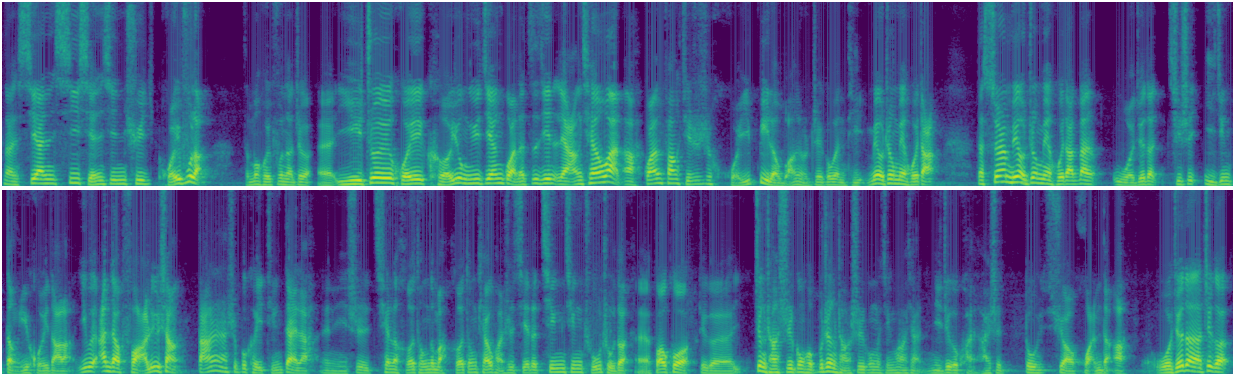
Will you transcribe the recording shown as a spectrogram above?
那西安西咸新区回复了，怎么回复呢？这个呃已追回可用于监管的资金两千万啊。官方其实是回避了网友这个问题，没有正面回答。那虽然没有正面回答，但我觉得其实已经等于回答了，因为按照法律上当然是不可以停贷了。你是签了合同的嘛？合同条款是写的清清楚楚的，呃，包括这个正常施工和不正常施工的情况下，你这个款还是都需要还的啊。我觉得这个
